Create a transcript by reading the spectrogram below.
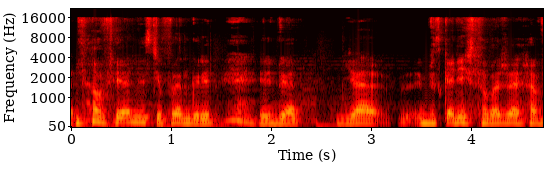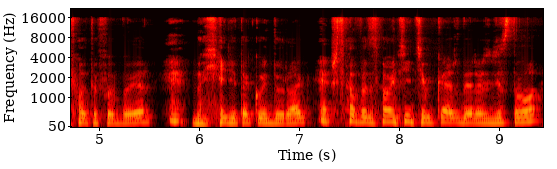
но в реальности Фрэнк говорит, ребят, я бесконечно уважаю работу ФБР, но я не такой дурак, чтобы звонить им каждое Рождество,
